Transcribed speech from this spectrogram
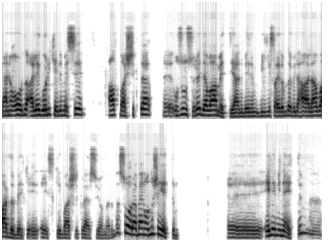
Yani orada alegori kelimesi alt başlıkta e, uzun süre devam etti. Yani benim bilgisayarımda bile hala vardır belki e, eski başlık versiyonlarında. Sonra ben onu şey ettim, e, elimine ettim. E,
